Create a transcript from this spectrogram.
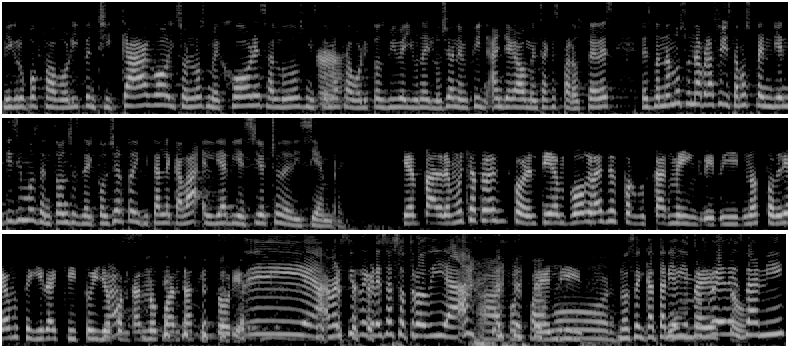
mi grupo favorito en Chicago, y son los mejores. Saludos, mis temas favoritos, Vive y una ilusión. En fin, han llegado mensajes para ustedes. Les mandamos un abrazo y estamos pendientísimos de entonces del concierto digital de Cabá el día 18 de diciembre. Qué padre, muchas gracias por el tiempo, gracias por buscarme Ingrid y nos podríamos seguir aquí tú y yo contando cuántas historias. Sí, a ver si regresas otro día. Ay, por Feliz. favor. Nos encantaría. Un ¿Y en tus beso. redes, Dani?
